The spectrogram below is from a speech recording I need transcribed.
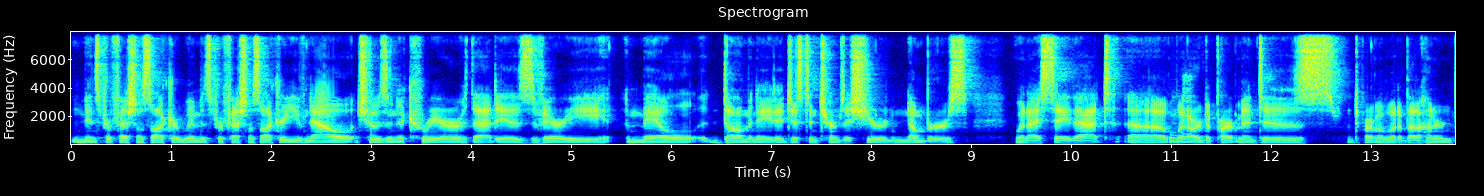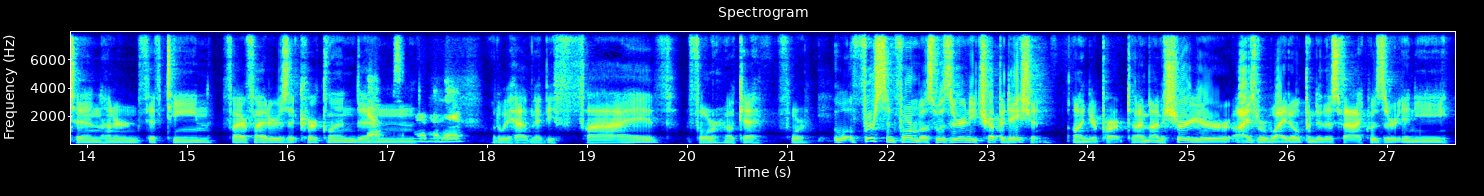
men's professional soccer, women's professional soccer. You've now chosen a career that is very male dominated, just in terms of sheer numbers when I say that. Uh, mm-hmm. What our department is, department of what about 110, 115 firefighters at Kirkland, and yeah, what do we have? Maybe five, four. Okay, four. Well, first and foremost, was there any trepidation on your part? I'm, I'm sure your eyes were wide open to this fact. Was there any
